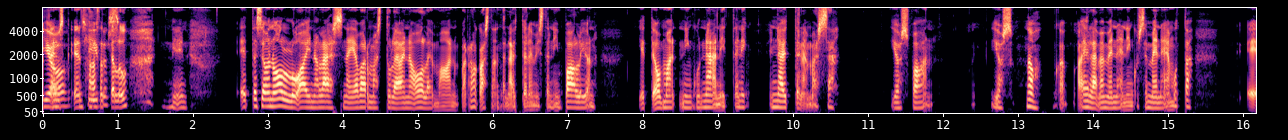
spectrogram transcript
Joo, ens, ensi haastatteluun. Niin, että se on ollut aina läsnä ja varmasti tulee aina olemaan. Mä rakastan tätä näyttelemistä niin paljon, että mä niin kuin näen itteni näyttelemässä, jos vaan, jos, no, elämä menee niin kuin se menee, mutta e,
